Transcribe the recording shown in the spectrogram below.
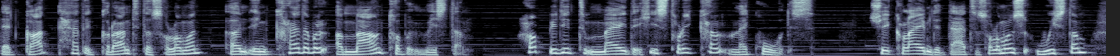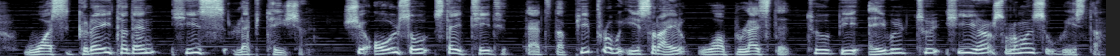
that God had granted Solomon an incredible amount of wisdom. Her visit made historical records. She claimed that Solomon's wisdom was greater than his reputation. She also stated that the people of Israel were blessed to be able to hear Solomon's wisdom.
